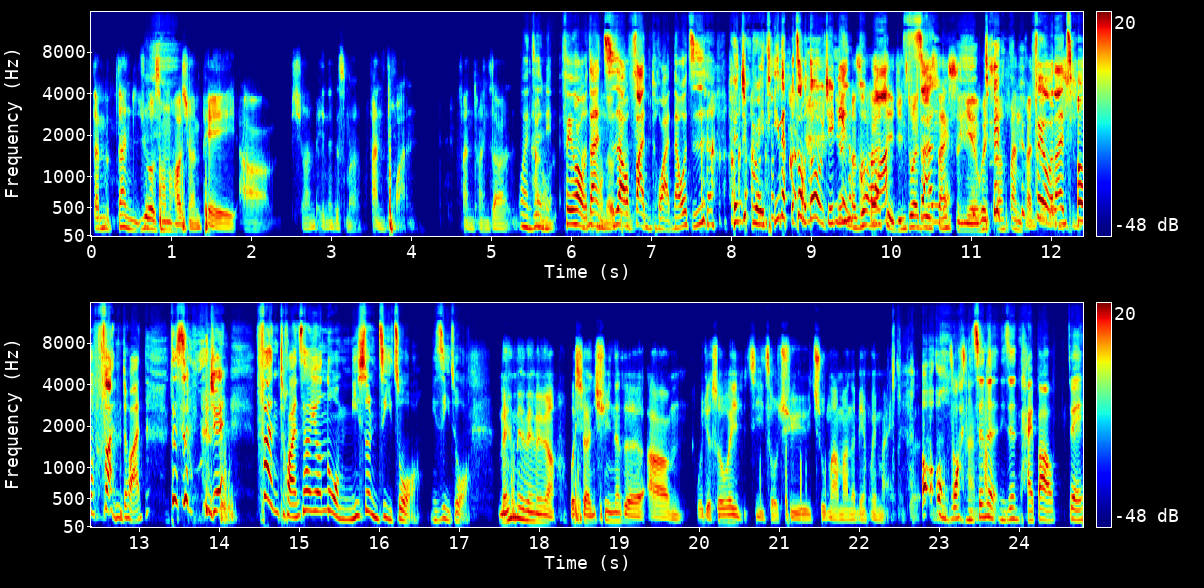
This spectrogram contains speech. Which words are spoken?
但但肉松的话，喜欢配啊，喜欢配那个什么饭团，饭团知道？万正年，废话，我当然知道饭团呐，我只是很久没听到这种东西念瓜。他说他已经做这三十年，会做饭团。废话，我当然知道饭团。但是我觉得饭团是要用糯米，你说你自己做，你自己做。没有没有没有没有，我喜欢去那个嗯，我有时候会自己走去猪妈妈那边会买那个。哦哦哇，你真的 你真的台爆，对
